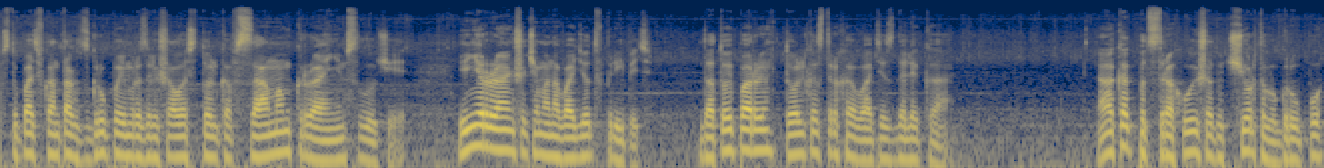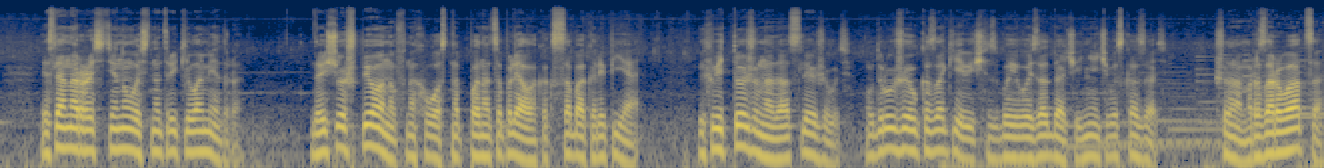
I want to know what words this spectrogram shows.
Вступать в контакт с группой им разрешалось только в самом крайнем случае. И не раньше, чем она войдет в Припять. До той поры только страховать издалека. А как подстрахуешь эту чертову группу, если она растянулась на три километра? Да еще шпионов на хвост понацепляла, как собака репья. Их ведь тоже надо отслеживать. Удружил Казакевич с боевой задачей, нечего сказать. Что нам, разорваться?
